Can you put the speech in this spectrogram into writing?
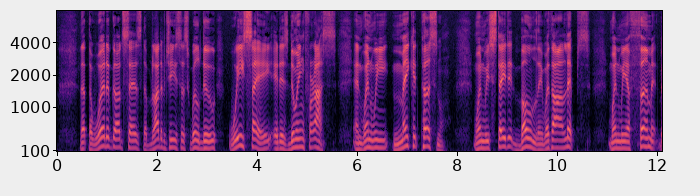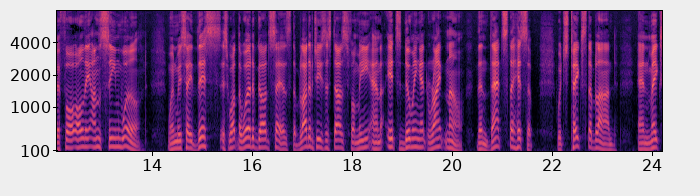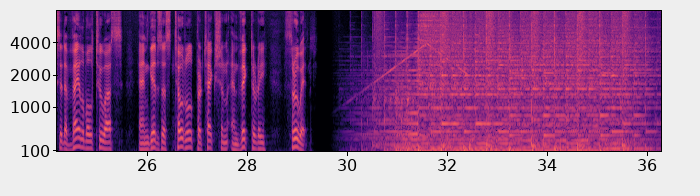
that the Word of God says the blood of Jesus will do, we say it is doing for us. And when we make it personal, when we state it boldly with our lips, when we affirm it before all the unseen world, when we say, This is what the Word of God says, the blood of Jesus does for me, and it's doing it right now, then that's the hyssop which takes the blood and makes it available to us and gives us total protection and victory through it.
